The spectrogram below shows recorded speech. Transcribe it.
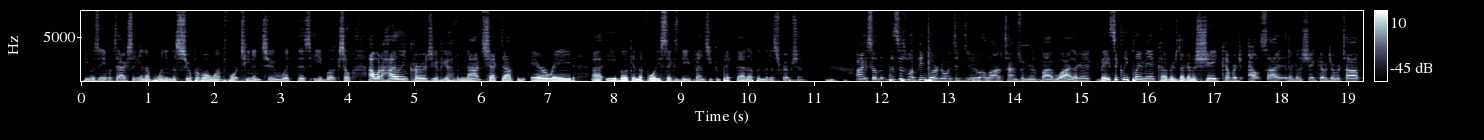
he was able to actually end up winning the Super Bowl. Went 14 and two with this ebook. So I would highly encourage you if you have not checked out the Air Raid uh, ebook and the 46 defense, you can pick that up in the description. All right, so th- this is what people are going to do a lot of times when you're in 5Y. They're going to basically play man coverage. They're going to shade coverage outside and they're going to shade coverage over top.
